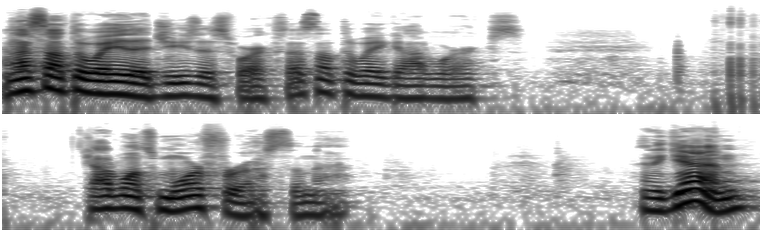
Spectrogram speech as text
And that's not the way that Jesus works. That's not the way God works. God wants more for us than that. And again,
